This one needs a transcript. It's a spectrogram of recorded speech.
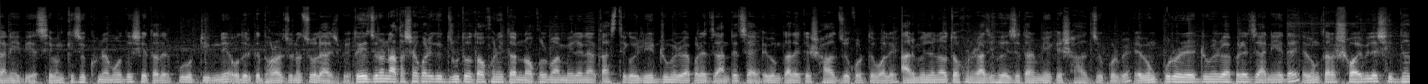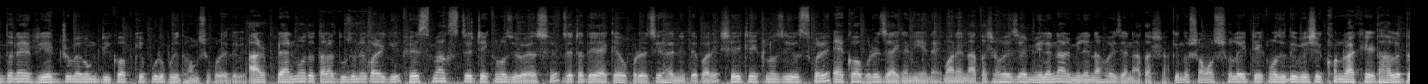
জানিয়ে দিয়েছে এবং কিছুক্ষণের মধ্যে সে তাদের পুরো টিম নিয়ে ওদেরকে ধরার জন্য চলে আসবে। তো এই জন্য নাতাশা করে কি দ্রুত তখনই তার নকল মা মেলেনার কাছ থেকে ওই রেড রুমের ব্যাপারে জানতে চায় এবং তাদেরকে সাহায্য করতে বলে। আর মেলেনাও তখন রাজি হয়ে যে তার মেয়েকে সাহায্য করবে এবং পুরো রেড রুমের ব্যাপারে জানিয়ে দেয় এবং তারা সবাই মিলে সিদ্ধান্ত নেয় রেড রুম এবং ডিকপকে পুরোপুরি ধ্বংস করে দেবে। আর প্ল্যান মতো তারা দুজনে করে কি ফেস মাস্ক যে টেকনোলজি রয়েছে যেটা দিয়ে একে অপরের চেহারা নিতে পারে, সেই টেকনোলজি ইউজ করে একে অপরের জায়গা নিয়ে নেয়। মানে নাতাশা হয়ে যায় মেলেনা আর মেলেনা হয়ে যায় নাতাশা কিন্তু সমস্যা হলো এই টেকনোলজি যদি বেশিক্ষণ রাখে, তাহলে তো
